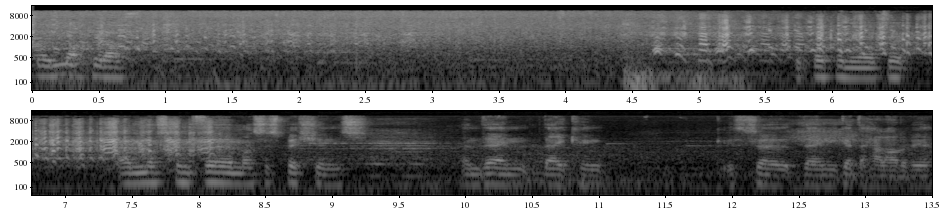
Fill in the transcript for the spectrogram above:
so knock it off. The book on the altar. I must confirm my suspicions, and then they can. So then you get the hell out of here.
